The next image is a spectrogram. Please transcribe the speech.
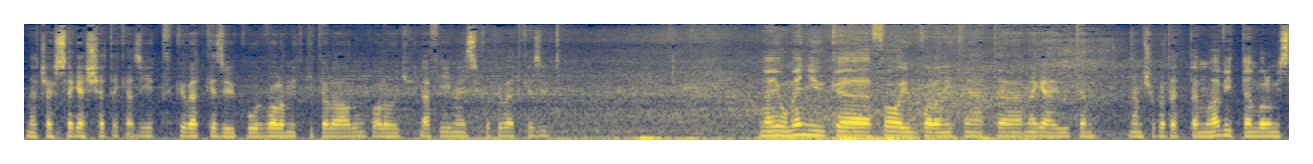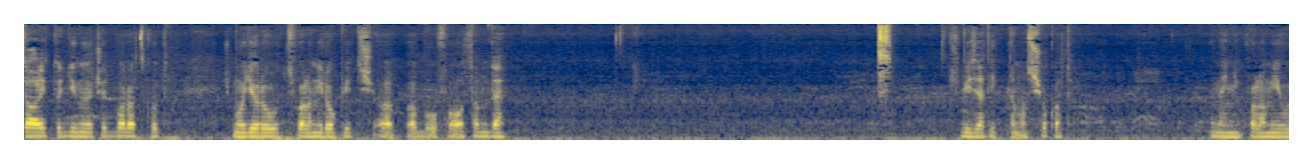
Ne csak szegessetek ezért, következőkor valamit kitalálunk, valahogy lefémezzük a következőt. Na jó, menjünk, eh, faljunk valamit, mert eh, megelültem. Nem sokat ettem. Ha vittem valami szállított gyümölcsöt, barackot, és magyarót, valami ropit, és abból faltam, de és vizet ittem, az sokat. De menjünk valami jó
